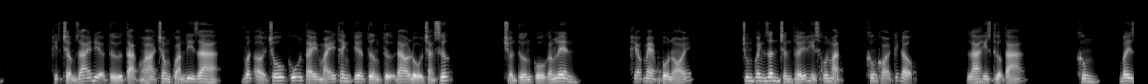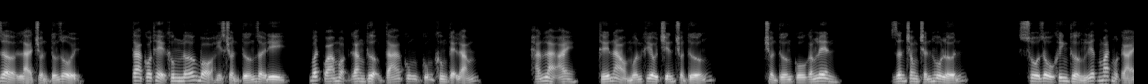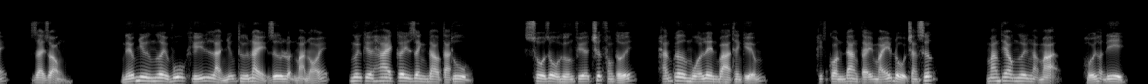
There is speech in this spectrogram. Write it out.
Khi chậm rãi địa từ tạp hóa trong quán đi ra vẫn ở chỗ cũ tay máy thanh kia tương tự đao đổ trang sức. Chuẩn tướng cố gắng lên. Heo mẹ bồ nói. T r u n g quanh dân chấn thấy hít khuôn mặt không khỏi kích động. Là hít thượng tá. Không bây giờ là chuẩn tướng rồi. Ta có thể không nỡ bỏ hít chuẩn tướng rời đi bất quá mọt găng thượng tá cũng, cũng không tệ lắm hắn là ai, thế nào muốn khiêu chiến chuẩn tướng? Chuẩn tướng cố gắng lên. Dân trong chấn hô lớn. Xô dầu khinh thường liếc mắt một cái, dài dòng. Nếu như ngươi vũ khí là những thứ này dư luận mà nói, ngươi kia hai cây danh đao tà thu. Xô dầu hướng phía trước phóng tới, hắn cơ múa lên ba thanh kiếm. Hít còn đang tay máy đổ trang sức. Mang theo ngươi ngạo mạn, hối hận đi.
